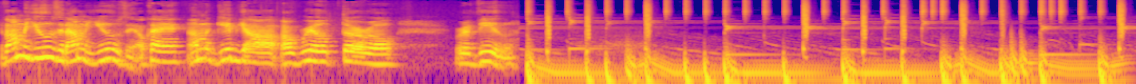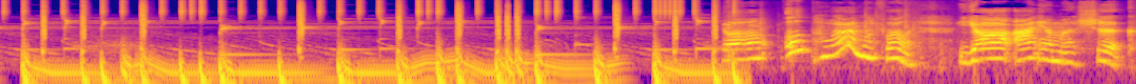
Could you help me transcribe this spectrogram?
If I'm going to use it, I'm going to use it, okay? I'm going to give y'all a real thorough review. y'all. Oh, why am I falling? Y'all, I am a shook.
